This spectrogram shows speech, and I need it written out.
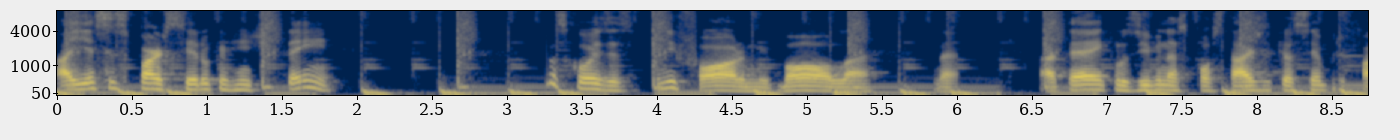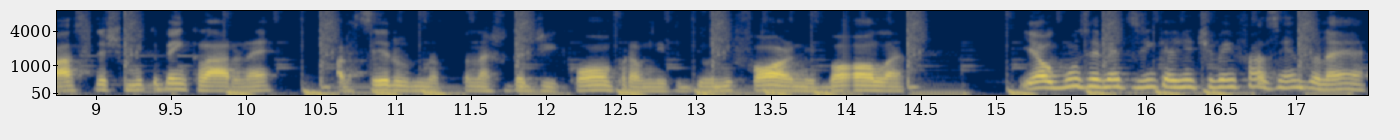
Aí esses parceiros que a gente tem, outras coisas, uniforme, bola, né? Até inclusive nas postagens que eu sempre faço, deixo muito bem claro, né? Parceiro na, na ajuda de compra, de uniforme, bola. E alguns eventos que a gente vem fazendo, né?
